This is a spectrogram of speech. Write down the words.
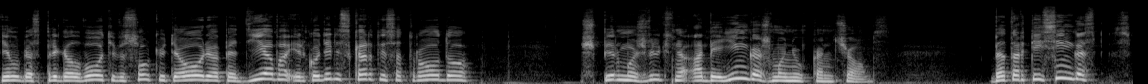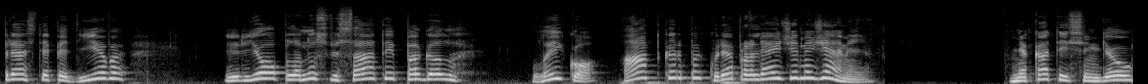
ilgas prigalvoti visokių teorijų apie Dievą ir kodėl jis kartais atrodo iš pirmo žvilgsnio abejinga žmonių kančioms. Bet ar teisingas spręsti apie Dievą ir jo planus visatai pagal laiko atkarpą, kurią praleidžiame Žemėje? Neką teisingiau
